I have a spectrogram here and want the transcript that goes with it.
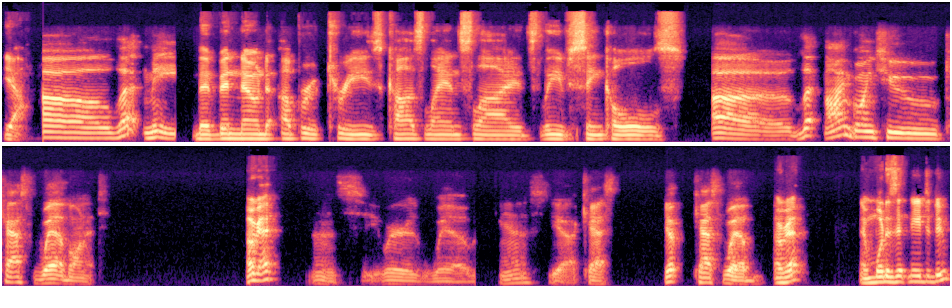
Yeah. Uh, let me. They've been known to uproot trees, cause landslides, leave sinkholes. Uh, let. I'm going to cast web on it. Okay. Let's see. Where is web? Yes. Yeah. Cast. Yep. Cast web. Okay. And what does it need to do?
